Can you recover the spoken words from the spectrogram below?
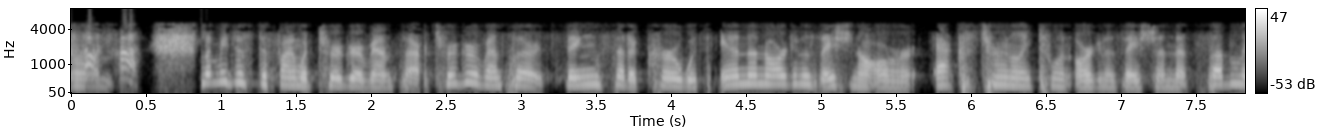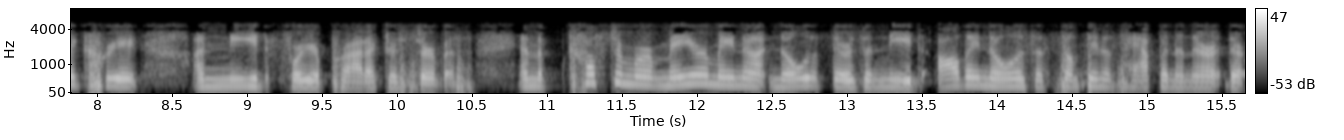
Um, let me just define what trigger events are. Trigger events are things that occur within an organization or externally to an organization that suddenly create a need for your product or service. And the customer may or may not know that there's a need. All they know is that something has happened and their their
